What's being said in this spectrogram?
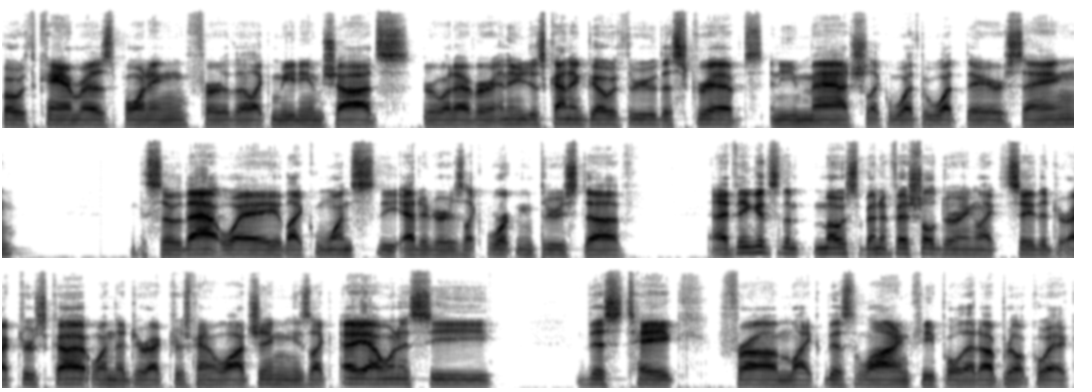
both cameras pointing for the like medium shots or whatever and then you just kind of go through the script and you match like what what they're saying. So that way like once the editor is like working through stuff and i think it's the most beneficial during like say the director's cut when the director's kind of watching he's like hey i want to see this take from like this line can you pull that up real quick?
